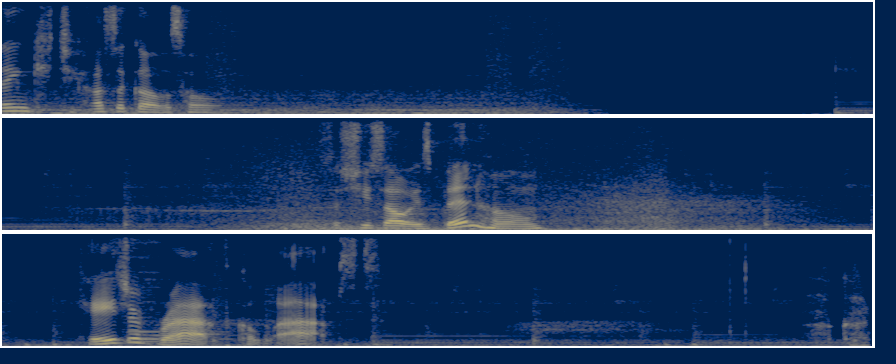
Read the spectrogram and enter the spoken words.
Thank you, Chihasaka was home. So she's always been home. Cage of Wrath collapsed. 茜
